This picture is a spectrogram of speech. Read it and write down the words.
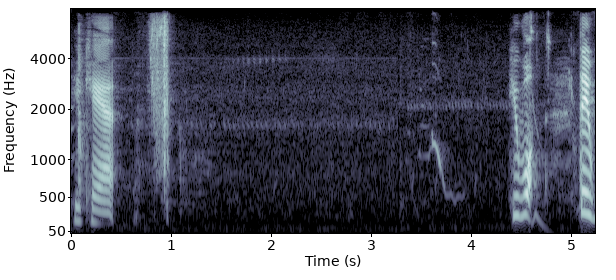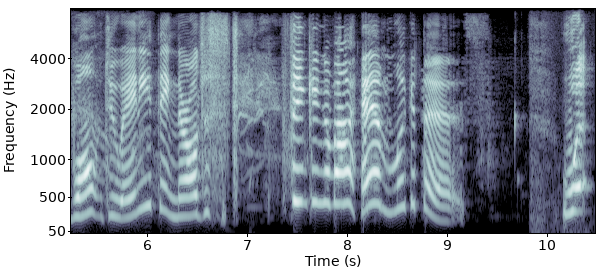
He can't. He won't. They won't do anything. They're all just thinking about him. Look at this. What?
